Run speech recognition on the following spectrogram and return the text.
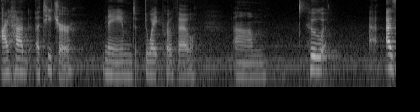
I had a teacher named Dwight Protho, um, who, as,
